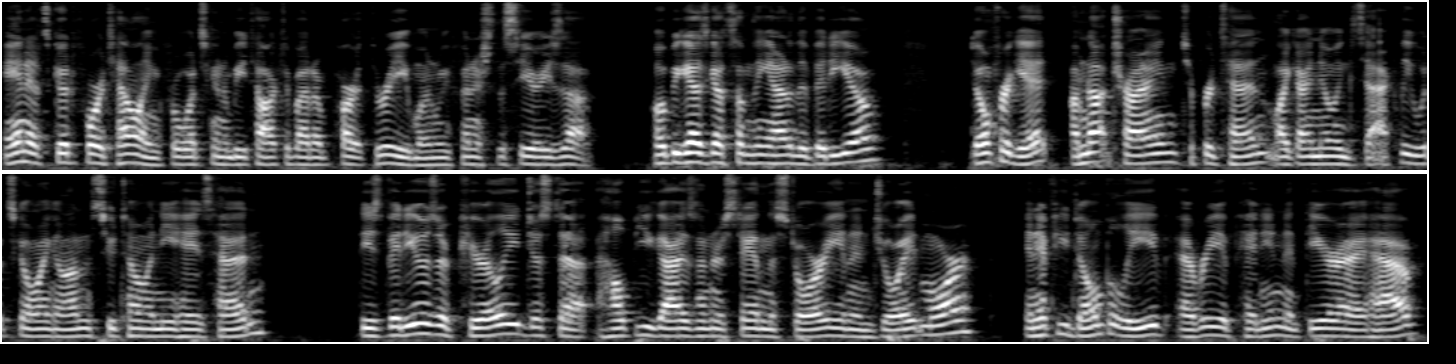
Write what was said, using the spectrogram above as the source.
and it's good foretelling for what's going to be talked about in part 3 when we finish the series up. Hope you guys got something out of the video. Don't forget, I'm not trying to pretend like I know exactly what's going on in Tsutomu Nihei's head. These videos are purely just to help you guys understand the story and enjoy it more. And if you don't believe every opinion and theory I have,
